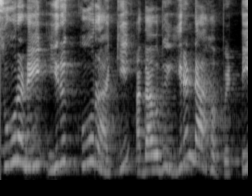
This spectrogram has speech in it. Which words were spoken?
சூரனை இரு கூறாக்கி அதாவது இரண்டாக வெட்டி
